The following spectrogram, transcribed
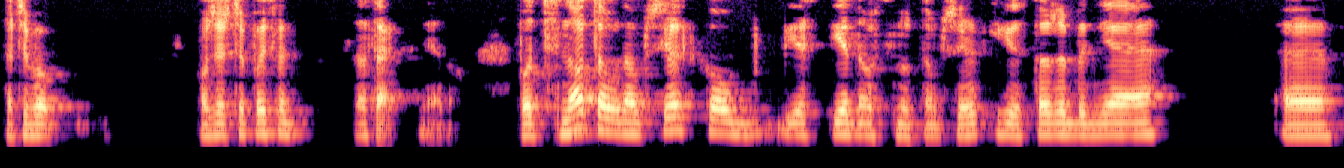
Znaczy, bo może jeszcze powiedzmy, no tak, nie no. Bo cnotą nauczycielską jest jedną z cnót nauczycielskich jest to, żeby nie, e,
